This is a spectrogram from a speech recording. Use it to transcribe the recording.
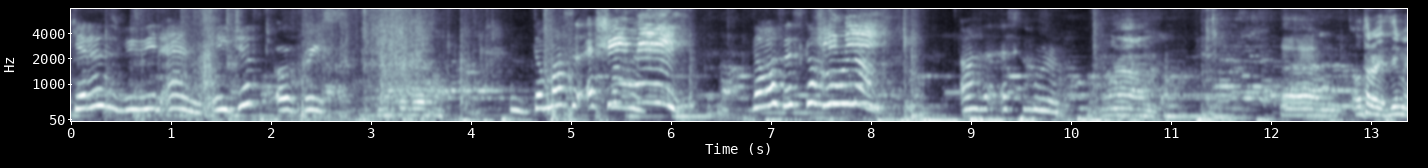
¿Quieres vivir en Egypt or Greece? Tomás, escoge. Tomás, escoge uno. Tomás, escoge uno. Ah, otra vez, dime.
